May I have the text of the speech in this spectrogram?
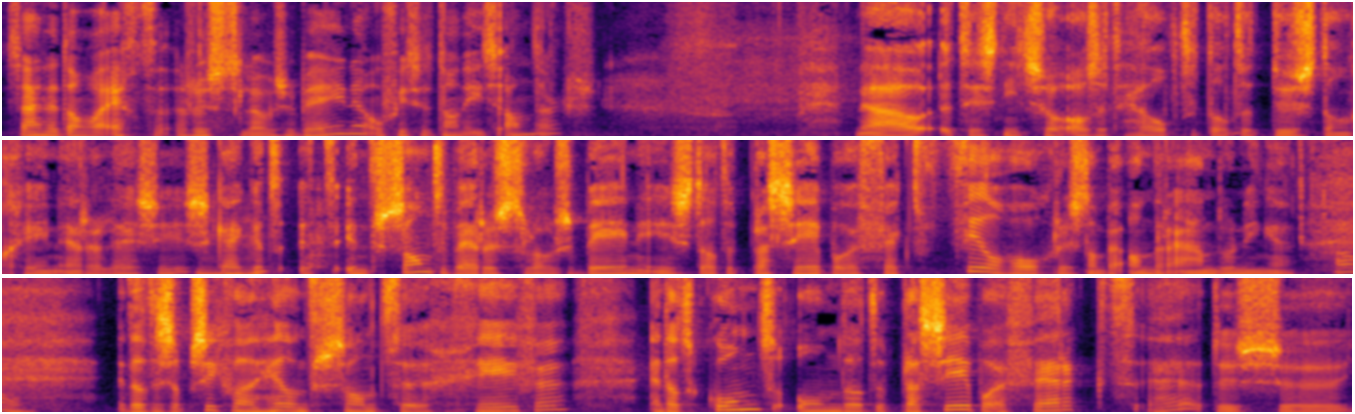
zijn het dan wel echt rusteloze benen of is het dan iets anders? Nou, het is niet zo als het helpt dat het dus dan geen RLS is. Kijk, het, het interessante bij rusteloze benen is dat het placebo-effect veel hoger is dan bij andere aandoeningen. Oh, Dat is op zich wel een heel interessant eh, gegeven. En dat komt omdat het placebo-effect, dus eh, je,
